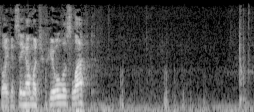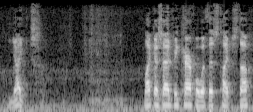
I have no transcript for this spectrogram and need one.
so I can see how much fuel is left. Yikes. Like I said, be careful with this type stuff.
